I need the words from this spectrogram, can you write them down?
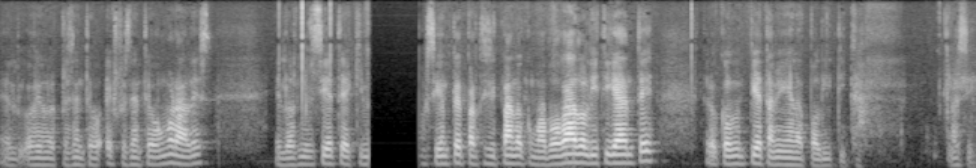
el gobierno del presidente, expresidente Evo Morales, en 2007 aquí siempre participando como abogado litigante, pero con un pie también en la política. Así.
